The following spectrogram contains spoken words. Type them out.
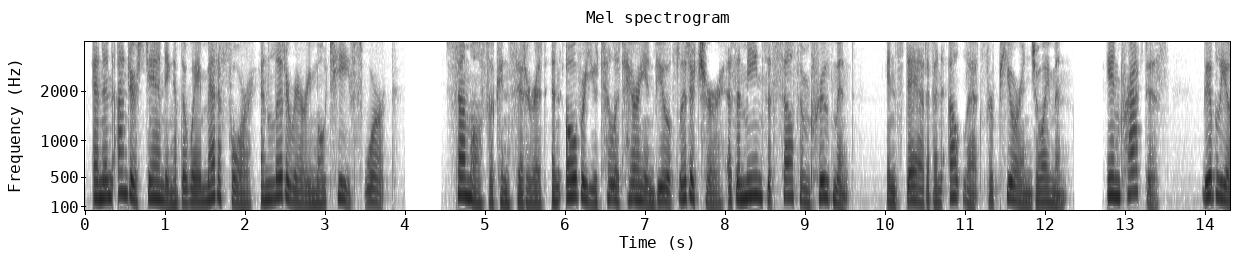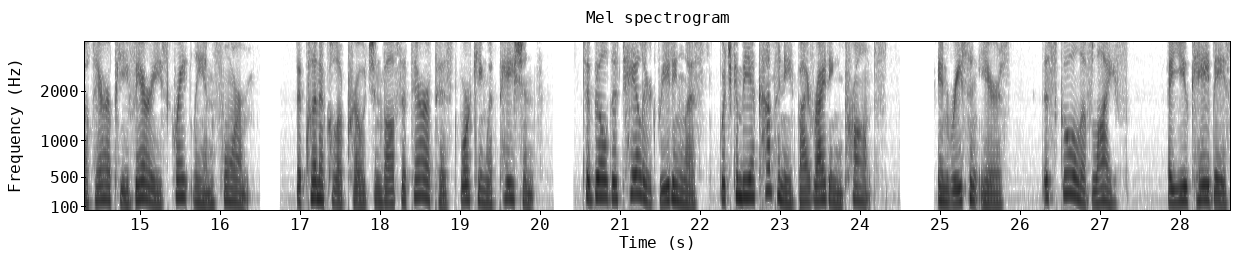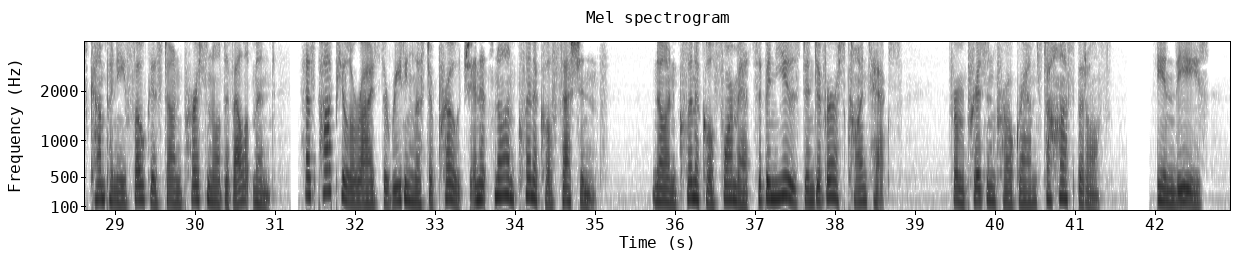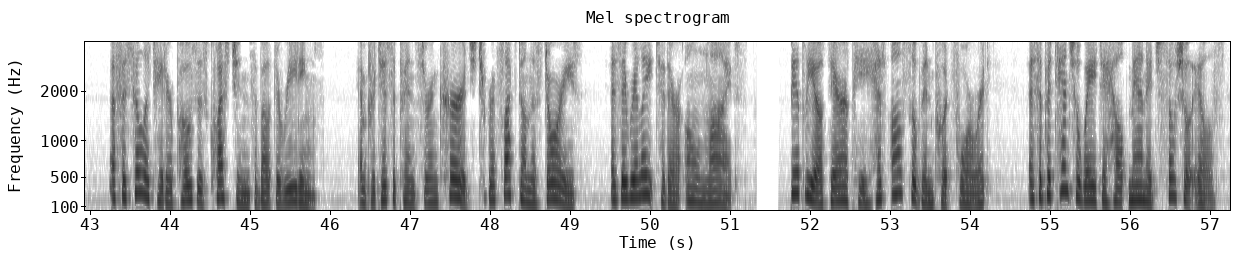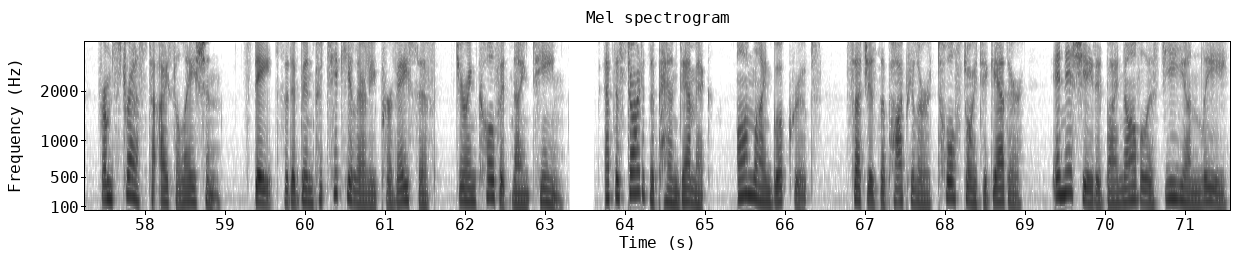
and an understanding of the way metaphor and literary motifs work. Some also consider it an over utilitarian view of literature as a means of self improvement instead of an outlet for pure enjoyment. In practice, bibliotherapy varies greatly in form. The clinical approach involves a therapist working with patients to build a tailored reading list which can be accompanied by writing prompts. In recent years, the School of Life, a UK based company focused on personal development, has popularized the reading list approach in its non clinical sessions. Non clinical formats have been used in diverse contexts, from prison programs to hospitals. In these, a facilitator poses questions about the readings, and participants are encouraged to reflect on the stories as they relate to their own lives. Bibliotherapy has also been put forward as a potential way to help manage social ills from stress to isolation states that have been particularly pervasive during COVID 19. At the start of the pandemic, online book groups, such as the popular Tolstoy Together, initiated by novelist Yi Yun Li,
